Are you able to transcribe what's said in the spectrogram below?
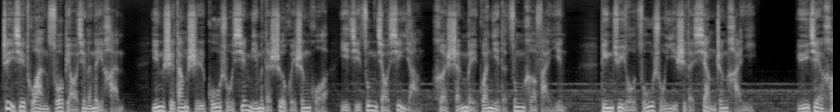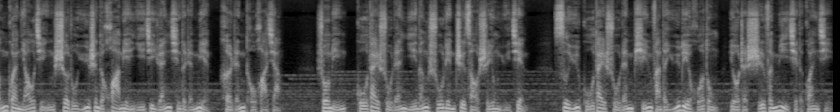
这些图案所表现的内涵，应是当时古蜀先民们的社会生活以及宗教信仰和审美观念的综合反映。并具有族属意识的象征含义。羽箭横贯鸟颈射入鱼身的画面，以及圆形的人面和人头画像，说明古代蜀人已能熟练制造使用羽箭，似与古代蜀人频繁的渔猎活动有着十分密切的关系。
